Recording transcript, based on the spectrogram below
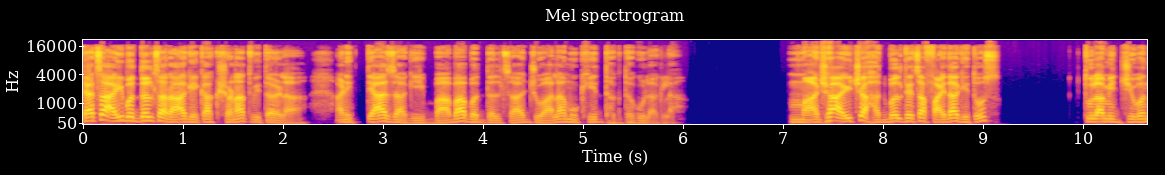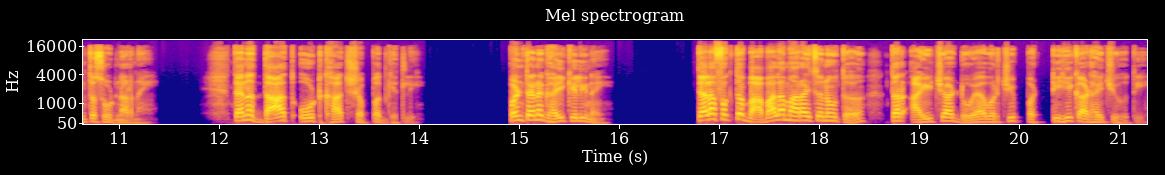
त्याचा आईबद्दलचा राग एका क्षणात वितळला आणि त्या जागी बाबाबद्दलचा ज्वालामुखी धगधगू लागला. माझ्या आईच्या हातबलतेचा फायदा घेतोस? तुला मी जिवंत सोडणार नाही. त्यानं दात ओठ खात शपथ घेतली. पण त्यानं घाई केली नाही. त्याला फक्त बाबाला मारायचं नव्हतं तर आईच्या डोळ्यावरची पट्टीही काढायची होती.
